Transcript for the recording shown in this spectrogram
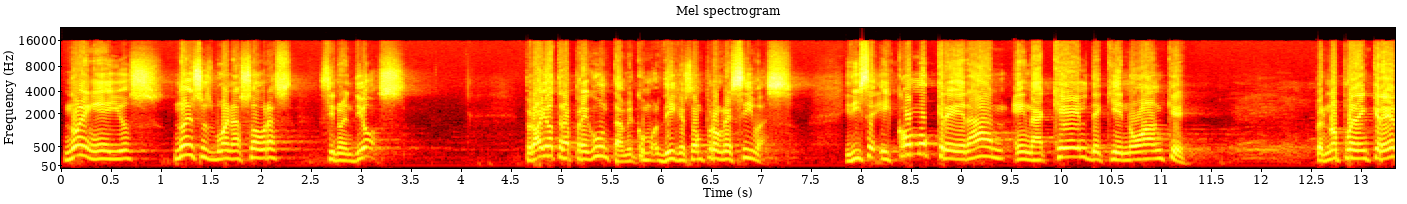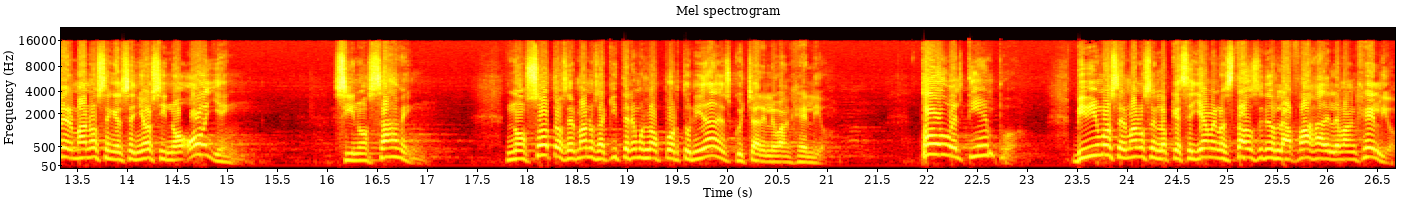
No en ellos, no en sus buenas obras, sino en Dios. Pero hay otra pregunta, como dije, son progresivas. Y dice, ¿y cómo creerán en aquel de quien no han que? Pero no pueden creer, hermanos, en el Señor si no oyen, si no saben. Nosotros, hermanos, aquí tenemos la oportunidad de escuchar el Evangelio. Todo el tiempo. Vivimos, hermanos, en lo que se llama en los Estados Unidos la faja del Evangelio,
